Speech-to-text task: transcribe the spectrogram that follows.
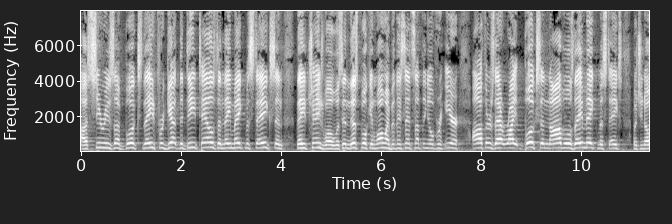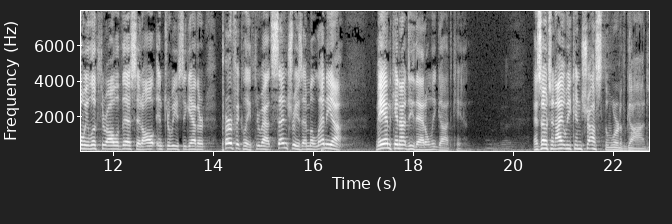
a series of books, they forget the details and they make mistakes and they change. Well, it was in this book in one way, but they said something over here. Authors that write books and novels, they make mistakes. But you know, we look through all of this, it all interweaves together perfectly throughout centuries and millennia. Man cannot do that, only God can. And so tonight we can trust the Word of God.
